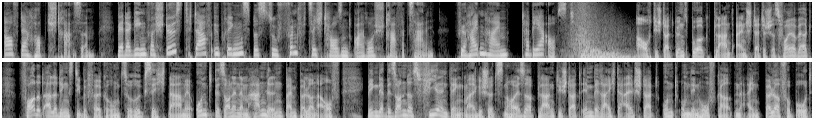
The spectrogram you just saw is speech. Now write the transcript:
auf der Hauptstraße. Wer dagegen verstößt, darf übrigens bis zu 50.000 Euro Strafe zahlen. Für Heidenheim Tabea Aust. Auch die Stadt Günzburg plant ein städtisches Feuerwerk, fordert allerdings die Bevölkerung zur Rücksichtnahme und besonnenem Handeln beim Böllern auf. Wegen der besonders vielen denkmalgeschützten Häuser plant die Stadt im Bereich der Altstadt und um den Hofgarten ein Böllerverbot.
